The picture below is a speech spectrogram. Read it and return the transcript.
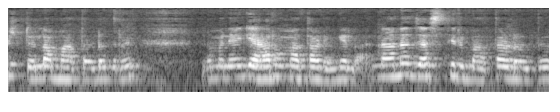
ಇಷ್ಟೆಲ್ಲ ಮಾತಾಡಿದ್ರೆ. ನಮ್ಮ ಮನೆಯಾಗ ಯಾರೂ ಮಾತಾಡಂಗಿಲ್ಲ. ನಾನು ಜಾಸ್ತಿ ಮಾತಾಡೋದು.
